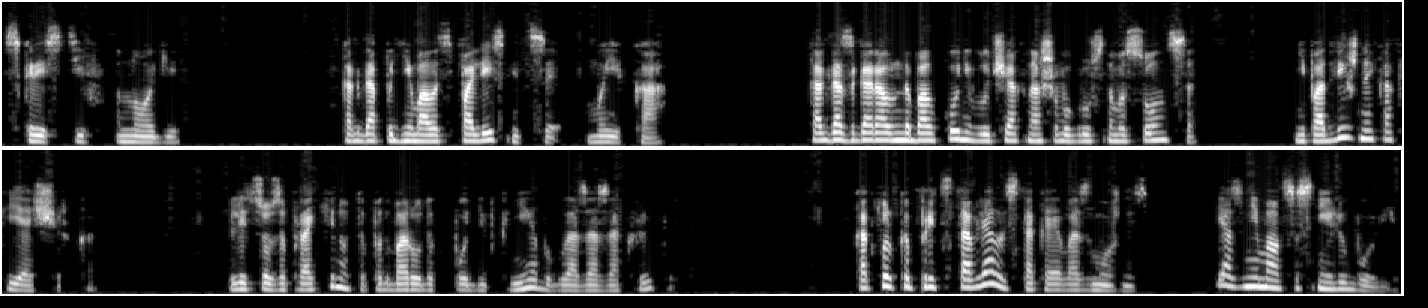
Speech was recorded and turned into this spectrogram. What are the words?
скрестив ноги, когда поднималась по лестнице маяка, когда загорала на балконе в лучах нашего грустного солнца, неподвижная, как ящерка. Лицо запрокинуто, подбородок поднят к небу, глаза закрыты. Как только представлялась такая возможность, я занимался с ней любовью.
